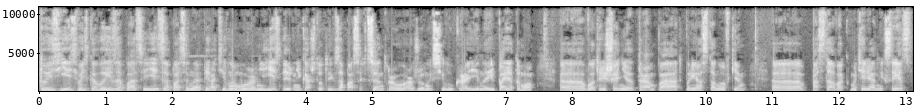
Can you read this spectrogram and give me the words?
То есть есть войсковые запасы, есть запасы на оперативном уровне, есть наверняка что-то и в запасах Центра вооруженных сил Украины. И поэтому э, вот решение Трампа от приостановки э, поставок материальных средств,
